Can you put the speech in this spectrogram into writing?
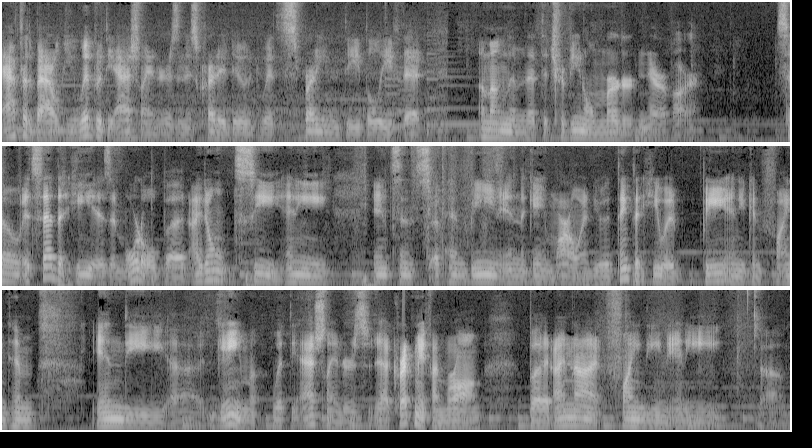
After the battle, he lived with the Ashlanders and is credited with spreading the belief that among them that the tribunal murdered Nerevar. So it's said that he is immortal, but I don't see any instance of him being in the game Morrowind. You would think that he would be, and you can find him in the uh, game with the Ashlanders. Uh, correct me if I'm wrong, but I'm not finding any um,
